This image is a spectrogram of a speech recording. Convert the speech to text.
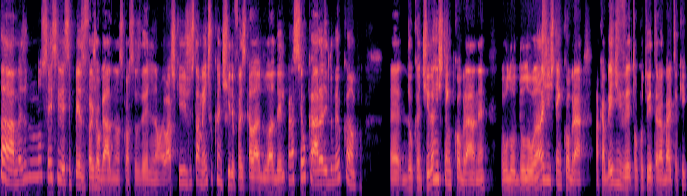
Ah, mas eu não sei se esse peso foi jogado nas costas dele, não. Eu acho que justamente o Cantilho foi escalado do lado dele para ser o cara ali do meio campo é, do Cantilho a gente tem que cobrar, né? Do, do Luan a gente tem que cobrar. Acabei de ver, tô com o Twitter aberto aqui,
